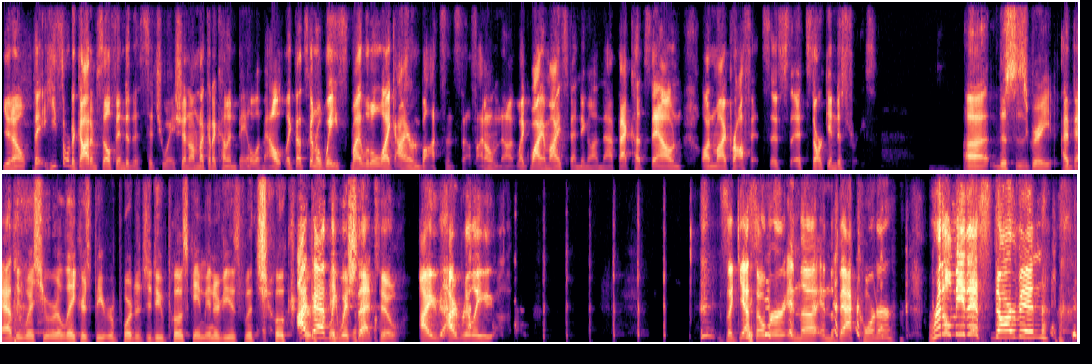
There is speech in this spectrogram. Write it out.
you know, they, he sort of got himself into this situation. I'm not going to come and bail him out. Like that's going to waste my little like iron bots and stuff. I don't know. Like why am I spending on that? That cuts down on my profits. It's it's Stark Industries. Uh, this is great. I badly wish you were a Lakers beat reporter to do post game interviews with Joker. I badly wish that too. I I really. It's like yes, over in the in the back corner. Riddle me this, Darvin.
